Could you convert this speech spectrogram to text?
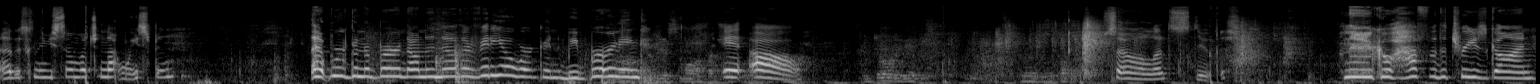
Uh, there's gonna be so much in that waste bin that we're gonna burn on another video. We're gonna be burning it all. So let's do this. There you go, half of the tree's gone.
